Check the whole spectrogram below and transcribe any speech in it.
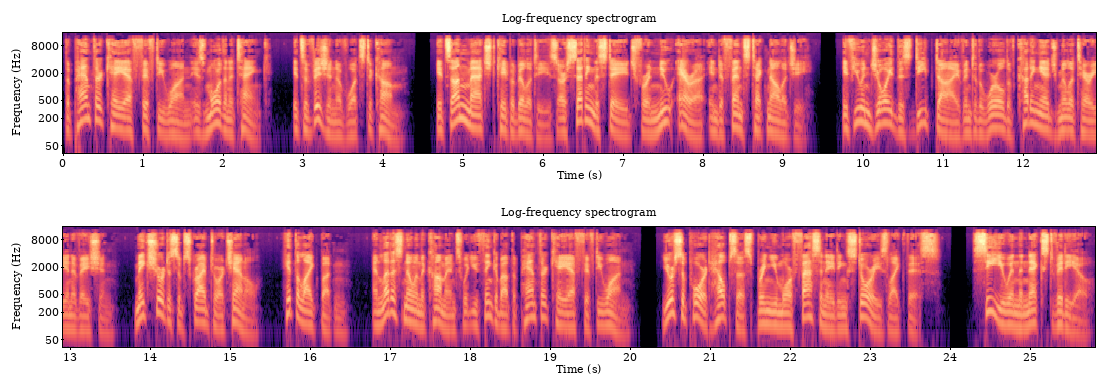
The Panther KF-51 is more than a tank. It's a vision of what's to come. Its unmatched capabilities are setting the stage for a new era in defense technology. If you enjoyed this deep dive into the world of cutting-edge military innovation, make sure to subscribe to our channel, hit the like button, and let us know in the comments what you think about the Panther KF-51. Your support helps us bring you more fascinating stories like this. See you in the next video.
